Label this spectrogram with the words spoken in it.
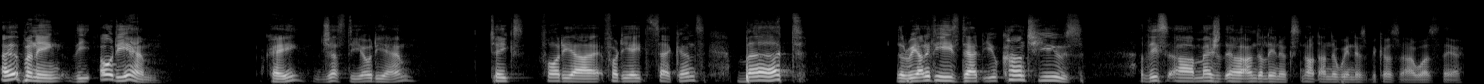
opening the ODM, okay, just the ODM, takes 40, uh, 48 seconds, but the reality is that you can't use this uh, measured uh, under Linux, not under Windows because I was there.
